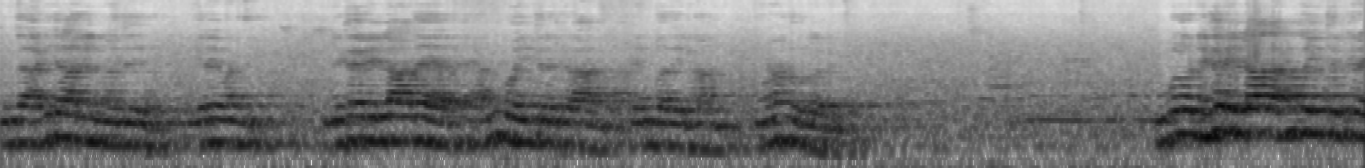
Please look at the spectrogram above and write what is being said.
இந்த அடியாரின் மீது இறைவன் நிகரில்லாத அன்பு வைத்திருக்கிறான் என்பதை நாம் உணர்ந்து கொள்ள வேண்டும் இவ்வளவு நிகரில்லாத அன்பு வைத்திருக்கிற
